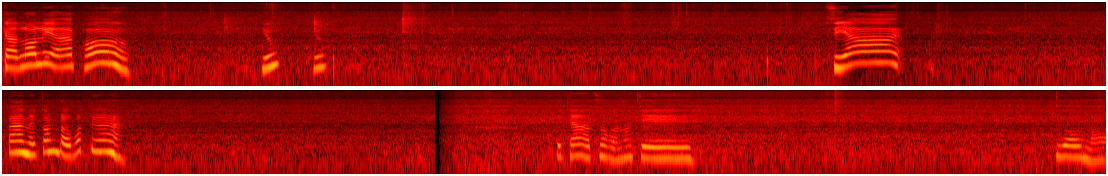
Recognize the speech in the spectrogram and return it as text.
Cả lo li à phô you you xía ba nữa con đầu bắt chưa? Cái cháu là cho nó chê. Vô nó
